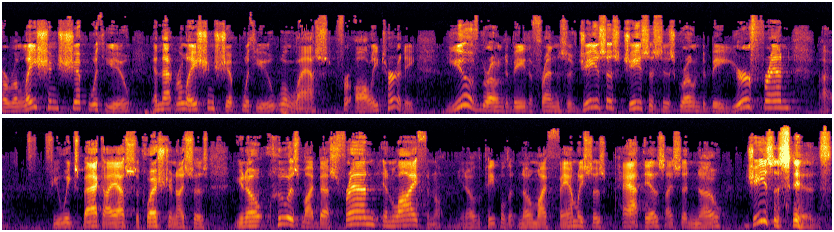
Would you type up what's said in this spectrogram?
a relationship with you, and that relationship with you will last for all eternity. You have grown to be the friends of Jesus. Jesus has grown to be your friend. Uh, a few weeks back, I asked the question I says, You know, who is my best friend in life? And you know, the people that know my family says Pat is. I said, no, Jesus is.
